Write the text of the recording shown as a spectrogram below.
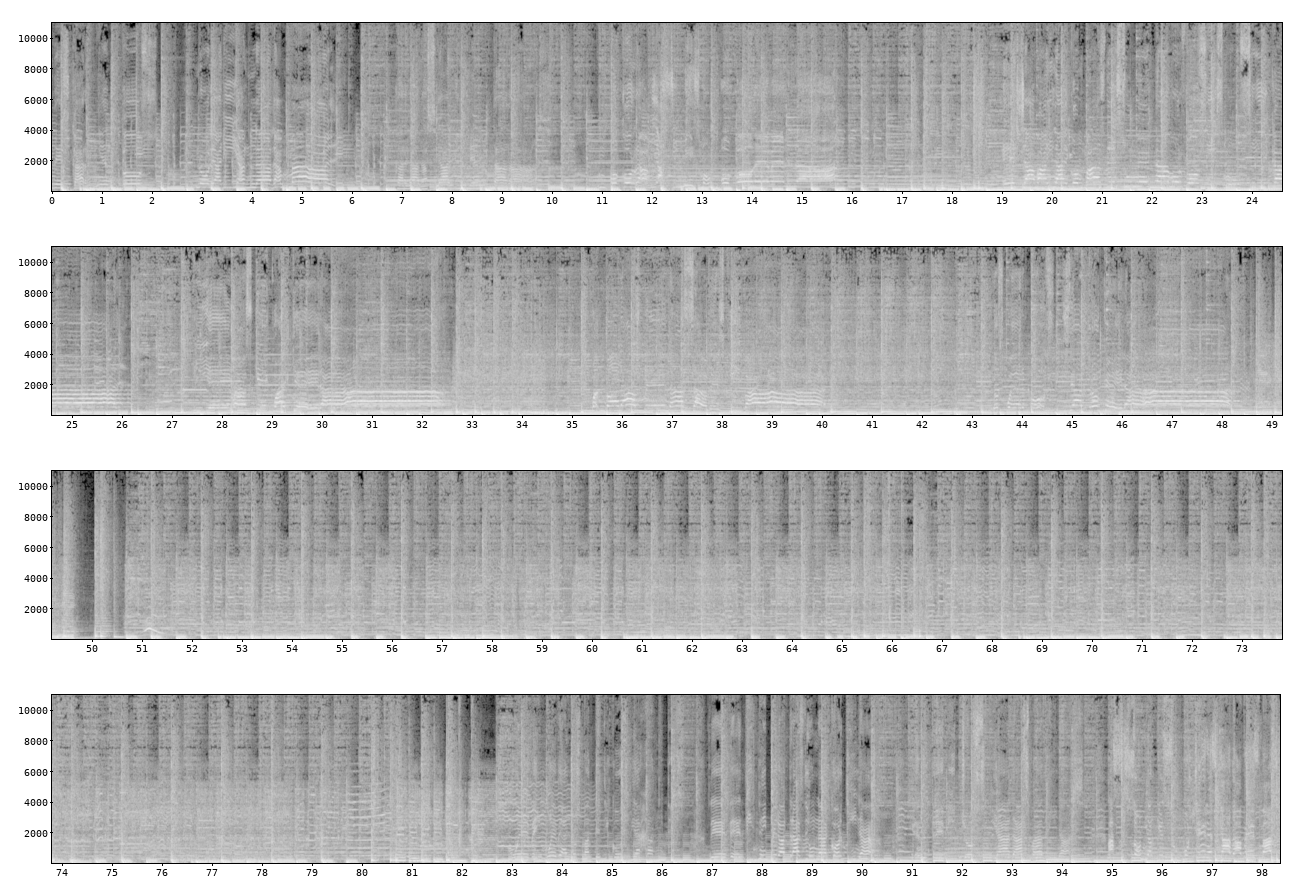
Supongo atrás de una cortina, entre bichos y hadas madrinas, hace soñar que su pollera es cada vez más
